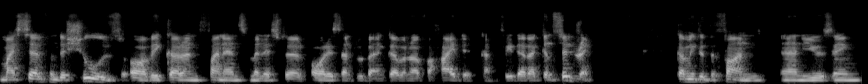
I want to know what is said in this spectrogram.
myself in the shoes of a current finance minister or a central bank governor of a high debt country that are considering coming to the fund and using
